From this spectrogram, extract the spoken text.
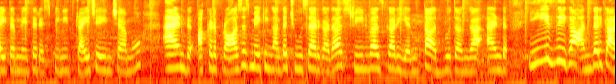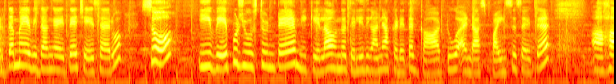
ఐటెంని అయితే రెసిపీని ట్రై చేయించాము. అండ్ అక్కడ ప్రాసెస్ మేకింగ్ అంతా చూశారు కదా శ్రీనివాస్ గారు ఎంత అద్భుతంగా అండ్ ఈజీగా అందరికీ అర్థమయ్యే విధంగా అయితే చేశారు. సో ఈ వేపుడు చూస్తుంటే మీకు ఎలా ఉందో తెలియదు కానీ అక్కడైతే ఘాటు అండ్ ఆ స్పైసెస్ అయితే ఆహా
